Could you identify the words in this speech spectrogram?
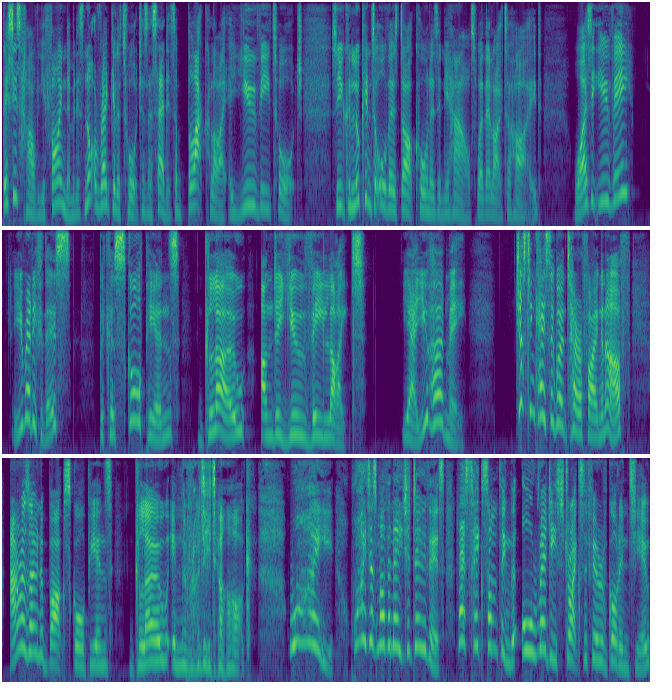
this is how you find them. And it's not a regular torch, as I said, it's a black light, a UV torch. So, you can look into all those dark corners in your house where they like to hide why is it UV? Are you ready for this? Because scorpions glow under UV light. Yeah, you heard me. Just in case they weren't terrifying enough, Arizona bark scorpions glow in the ruddy dark. Why? Why does Mother Nature do this? Let's take something that already strikes the fear of God into you.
